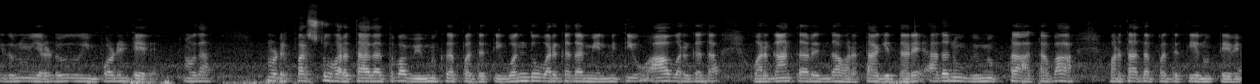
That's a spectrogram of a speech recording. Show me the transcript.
ಇದನ್ನು ಎರಡು ಇಂಪಾರ್ಟೆಂಟೇ ಇದೆ. ಹೌದಾ? ನೋಡಿರಿ ಫಸ್ಟು ಹೊರತಾದ ಅಥವಾ ವಿಮುಕ್ತ ಪದ್ಧತಿ. ಒಂದು ವರ್ಗದ ಮೇಲ್ಮಿತಿಯು ಆ ವರ್ಗದ ವರ್ಗಾಂತರದಿಂದ ಹೊರತಾಗಿದ್ದರೆ ಅದನ್ನು ವಿಮುಕ್ತ ಅಥವಾ ಹೊರತಾದ ಪದ್ಧತಿ ಎನ್ನುತ್ತೇವೆ.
